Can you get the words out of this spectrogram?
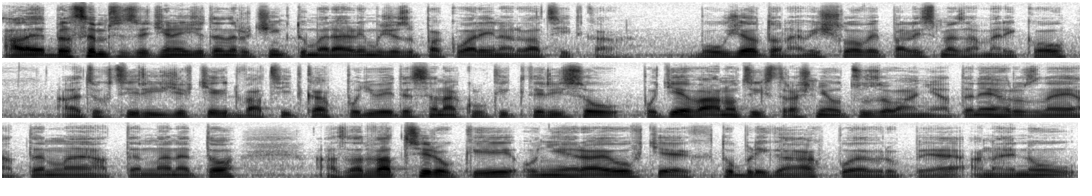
Ale byl jsem přesvědčený, že ten ročník tu medaili může zopakovat i na dvacítkách. Bohužel to nevyšlo, vypadli jsme s Amerikou, ale co chci říct, že v těch dvacítkách podívejte se na kluky, kteří jsou po těch Vánocích strašně odsuzovaní. A ten je hrozný, a tenhle, a tenhle neto. A za dva, tři roky oni hrajou v těch top ligách po Evropě a najednou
